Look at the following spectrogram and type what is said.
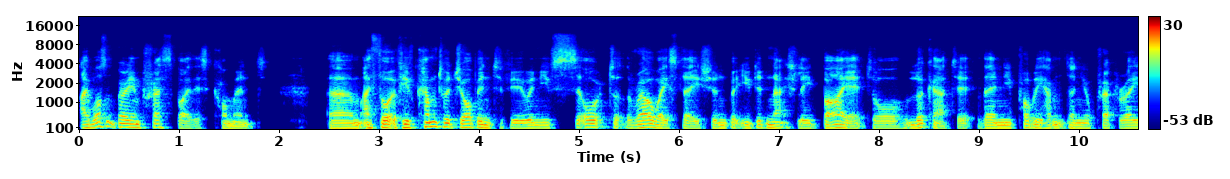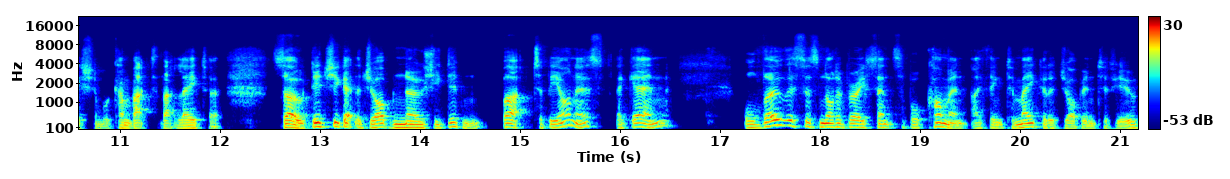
I wasn't very impressed by this comment. Um, I thought if you've come to a job interview and you saw it at the railway station, but you didn't actually buy it or look at it, then you probably haven't done your preparation. We'll come back to that later. So, did she get the job? No, she didn't. But to be honest, again, although this is not a very sensible comment, I think, to make at a job interview,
